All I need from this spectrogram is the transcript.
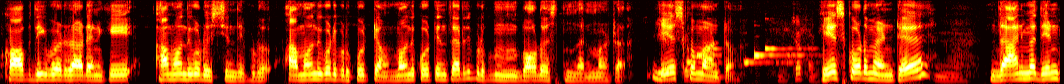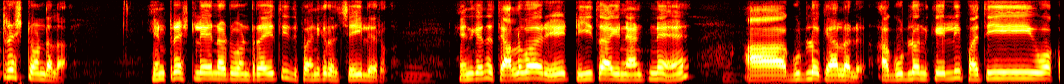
కాపు దిగుబడి రావడానికి ఆ మందు కూడా వచ్చింది ఇప్పుడు. ఆ మందు కూడా ఇప్పుడు కొట్టాం. మందు కొట్టిన తర్వాత ఇప్పుడు బొగడ వస్తుంది అనమాట వేసుకోమంటాం వేసుకోవడం అంటే దాని మీద ఇంట్రెస్ట్ ఉండాల. ఇంట్రెస్ట్ లేనటువంటి రైతు ఇది పనికిరాదు చేయలేరు. ఎందుకంటే తెల్లవారి టీ తాగిన వెంటనే ఆ గుడ్లోకి వెళ్ళాలి. ఆ గుడ్లోకి వెళ్ళి ప్రతి ఒక్క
